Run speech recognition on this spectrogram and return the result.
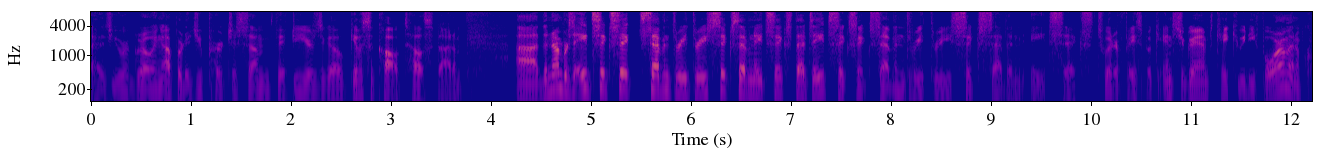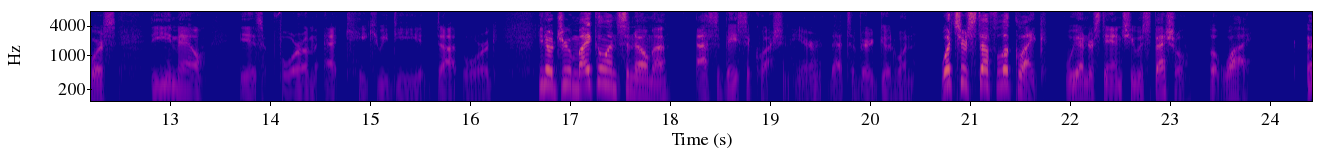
as you were growing up, or did you purchase some 50 years ago? Give us a call. Tell us about them. Uh, the number is 866 733 6786. That's 866 733 6786. Twitter, Facebook, Instagram, KQED Forum. And of course, the email is forum at kqed.org. You know, Drew, Michael and Sonoma asked a basic question here. That's a very good one. What's her stuff look like? We understand she was special, but why?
